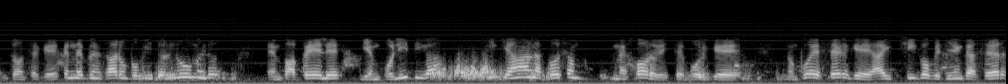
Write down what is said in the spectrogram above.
Entonces que dejen de pensar un poquito en números en papeles y en política y que hagan las cosas mejor viste porque No puede ser que hay chicos que tienen que hacer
